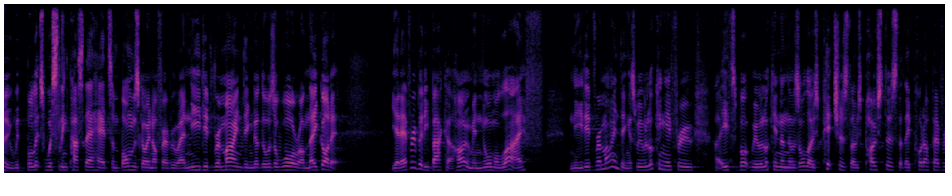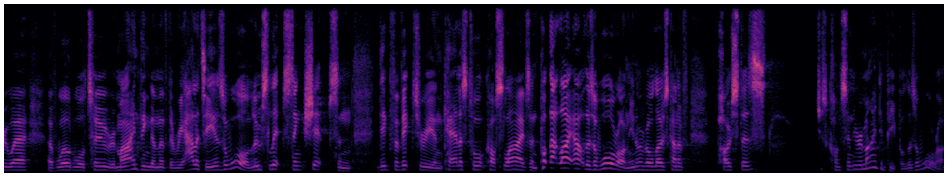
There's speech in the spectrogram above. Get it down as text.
II, with bullets whistling past their heads and bombs going off everywhere, needed reminding that there was a war on. They got it. Yet everybody back at home in normal life needed reminding. As we were looking through uh, book, we were looking and there was all those pictures, those posters that they put up everywhere of World War II, reminding them of the reality as a war. Loose lips sink ships and dig for victory and careless talk costs lives and put that light out, there's a war on. You know, all those kind of posters, just constantly reminding people there's a war on.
